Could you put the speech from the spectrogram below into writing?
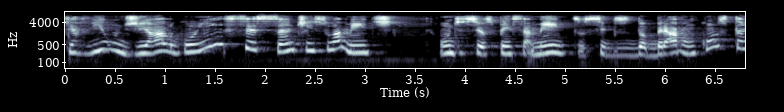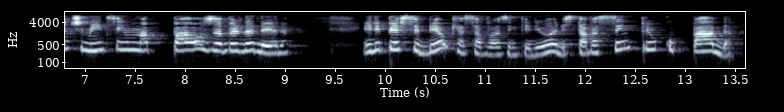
que havia um diálogo incessante em sua mente, onde seus pensamentos se desdobravam constantemente sem uma pausa verdadeira. Ele percebeu que essa voz interior estava sempre ocupada,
